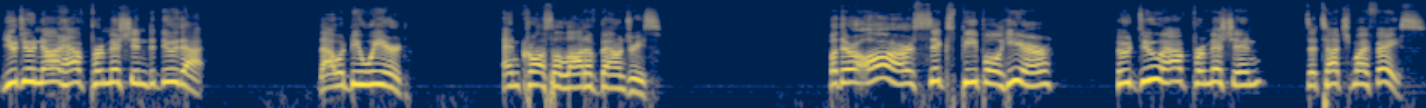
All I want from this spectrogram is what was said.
You do not have permission to do that. That would be weird and cross a lot of boundaries. But there are six people here who do have permission to touch my face.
